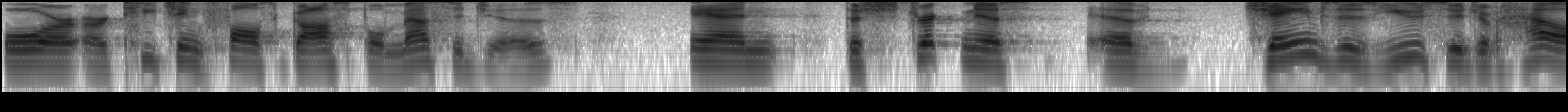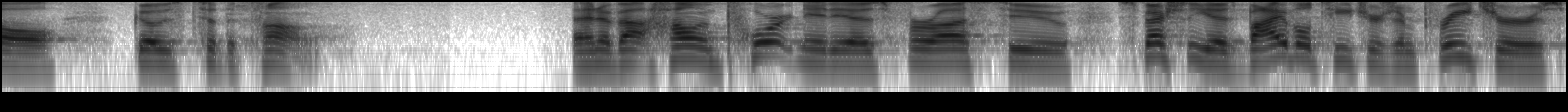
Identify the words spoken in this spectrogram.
or are teaching false gospel messages. And the strictness of James's usage of hell goes to the tongue. And about how important it is for us to, especially as Bible teachers and preachers,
